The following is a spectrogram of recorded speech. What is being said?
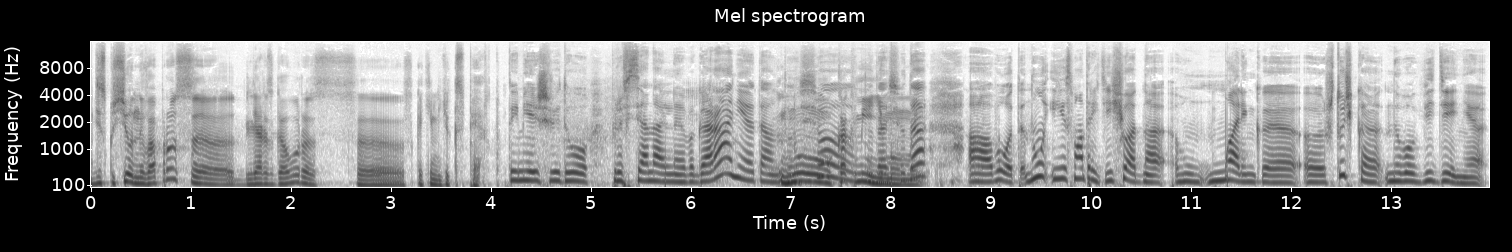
дискуссионный вопрос э, для разговора с с каким-нибудь экспертом. Ты имеешь в виду профессиональное выгорание, там, ну, все, как минимум. Туда-сюда. А, вот. Ну и смотрите, еще одна маленькая э, штучка нововведения.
